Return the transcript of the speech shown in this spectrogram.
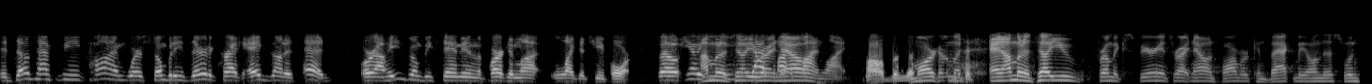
It does have to be a time where somebody's there to crack eggs on his head, or else he's going to be standing in the parking lot like a cheap whore. So you know, I'm gonna tell you you right now- fine line. Oh. Mark, I'm gonna, and I'm going to tell you from experience right now, and Farmer can back me on this one.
